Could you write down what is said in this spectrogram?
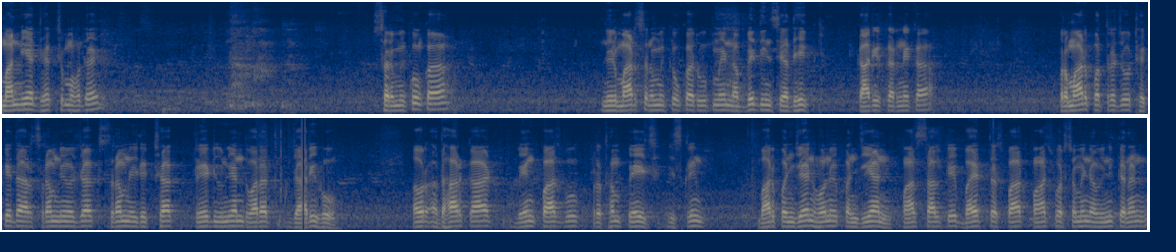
माननीय अध्यक्ष महोदय, श्रमिकों का, निर्माण श्रमिकों का रूप में 90 दिन से अधिक कार्य करने का प्रमाण पत्र जो ठेकेदार, श्रम नियोजक, श्रम निरीक्षक, ट्रेड यूनियन द्वारा जारी हो और आधार कार्ड, बैंक पासबुक, प्रथम पेज, स्क्रीन बार पंजीयन होने, पंजीयन पाँच साल के, वैध तस्पात पाँच वर्षों में नवीनीकरण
